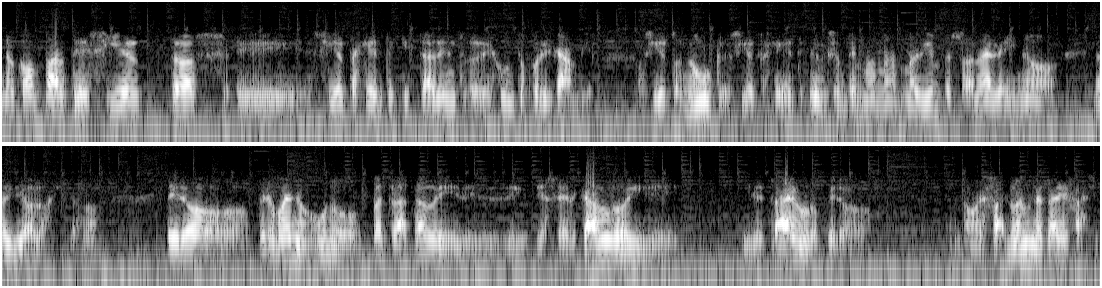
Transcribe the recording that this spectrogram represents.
no comparte ciertas... Eh, cierta gente que está dentro de Juntos por el Cambio, o ciertos núcleos, cierta gente, creo que son temas más, bien personales y no, no ideológicos, ¿no? Pero, pero bueno, uno va a tratar de, acercarlo y de, y de, traerlo, pero no es, no es una tarea fácil.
